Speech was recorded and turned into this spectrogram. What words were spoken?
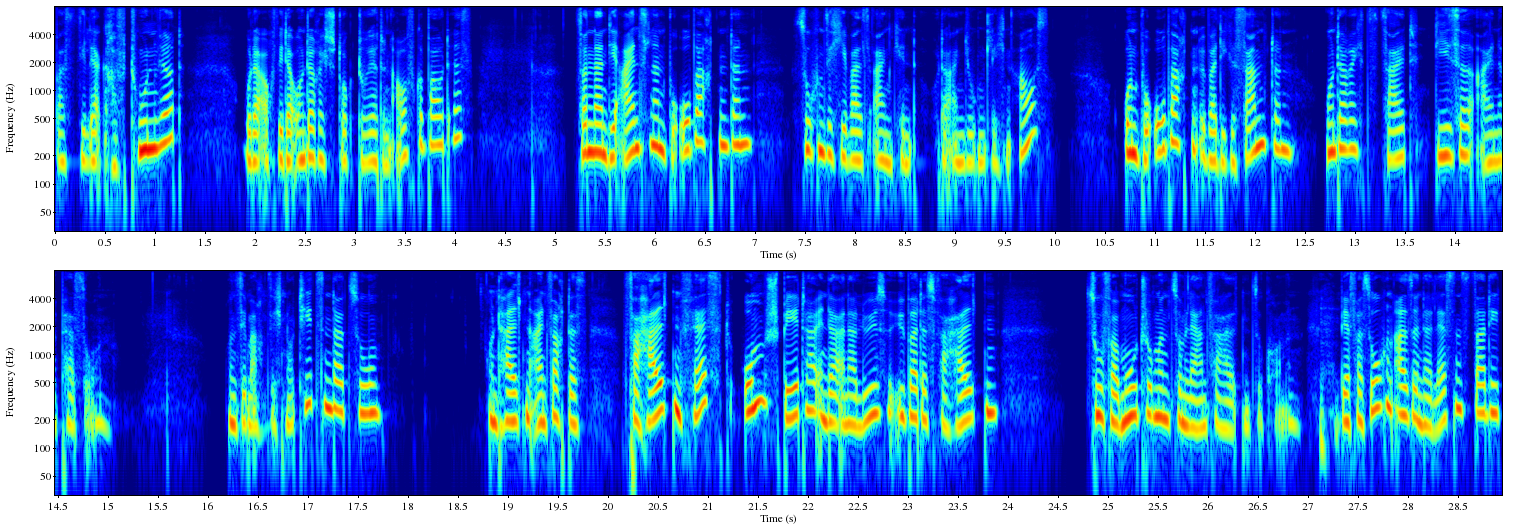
was die Lehrkraft tun wird oder auch wie der Unterricht strukturiert und aufgebaut ist, sondern die einzelnen Beobachtenden suchen sich jeweils ein Kind oder einen Jugendlichen aus und beobachten über die gesamte Unterrichtszeit diese eine Person. Und sie machen sich Notizen dazu und halten einfach das Verhalten fest, um später in der Analyse über das Verhalten zu Vermutungen zum Lernverhalten zu kommen. Mhm. Wir versuchen also in der Lesson Study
